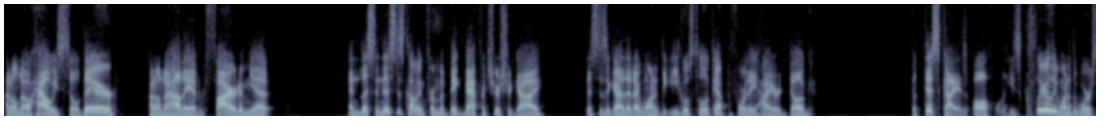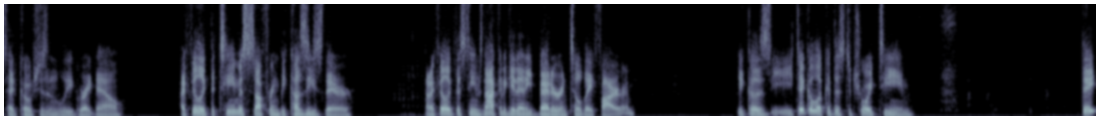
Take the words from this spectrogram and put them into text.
I don't know how he's still there. I don't know how they haven't fired him yet. And listen, this is coming from a big Matt Patricia guy. This is a guy that I wanted the Eagles to look at before they hired Doug. But this guy is awful. He's clearly one of the worst head coaches in the league right now. I feel like the team is suffering because he's there. And I feel like this team's not going to get any better until they fire him. Because you take a look at this Detroit team, they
